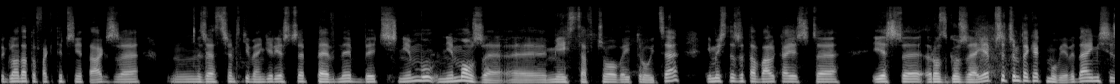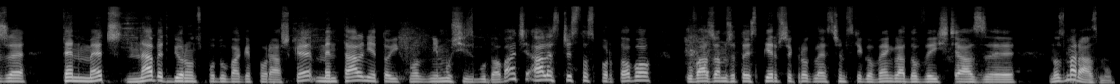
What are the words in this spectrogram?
wygląda to faktycznie tak, że, mm, że Jastrzębski Węgiel jeszcze pewny być nie, mu, nie może e, miejsca w czołowej trójce. I myślę, że ta walka jeszcze, jeszcze rozgorzeje, przy czym tak jak mówię, wydaje mi się, że ten mecz, nawet biorąc pod uwagę porażkę, mentalnie to ich nie musi zbudować, ale czysto sportowo uważam, że to jest pierwszy krok dla Jastrzębskiego Węgla do wyjścia z, no, z marazmu.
